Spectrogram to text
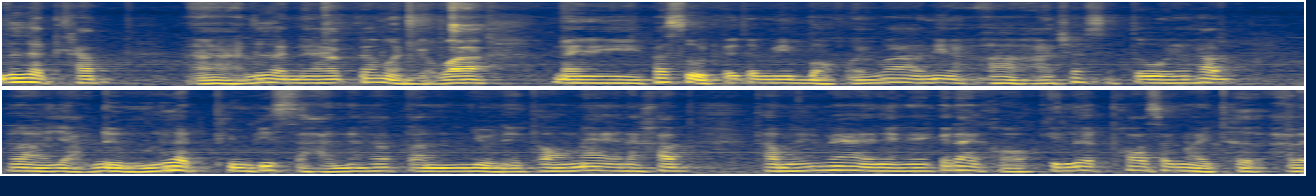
เลือดครับอ่าเลือดนะครับ ก็เหมือนกับว่า ในพระสูตรก็จะมีบอกไว้ว่าเนี่ยอาชาติศัตรูนะครับอยากดื่มเลือดพิมพิสารนะครับ ตอนอยู่ในท้องแม่นะครับทำให้แม่ยังไงก็ได้ขอกินเลือดพ่อสักหน่อยเถอะอะไร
